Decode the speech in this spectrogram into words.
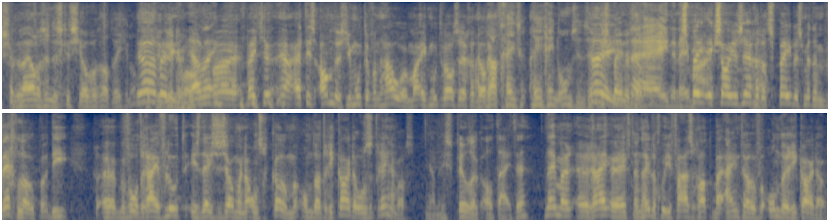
gecharmeerd. wij al eens een discussie over gehad, weet je nog? Ja, dat weet ik wel. Ja, maar maar ik- weet je, ja, het is anders. Je moet ervan houden. Maar ik moet wel zeggen Hij dat... praat geen, geen, geen onzin, zeggen Nee, de spelers. Nee, nee, nee. Spe- Maar, Ik zou je zeggen Ja. dat spelers met hem weglopen, die eh, bijvoorbeeld Rij Vloed is deze zomer naar ons gekomen omdat Ricardo onze trainer was. Ja, maar die speelde ook altijd, hè? Nee, maar eh Rij eh, heeft een hele goede fase gehad bij Eindhoven onder Ricardo.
